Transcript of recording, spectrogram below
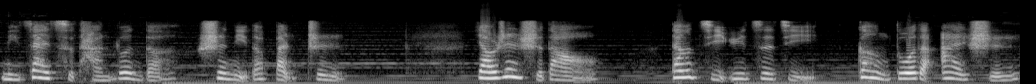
你在此谈论的是你的本质。要认识到，当给予自己更多的爱时，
